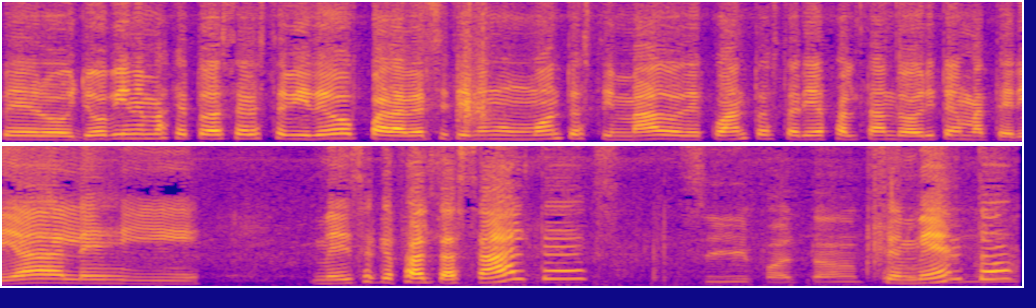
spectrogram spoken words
Pero yo vine más que todo a hacer este video para ver si tienen un monto estimado de cuánto estaría faltando ahorita en materiales y me dice que falta saltex, Sí, falta ¿Cemento?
